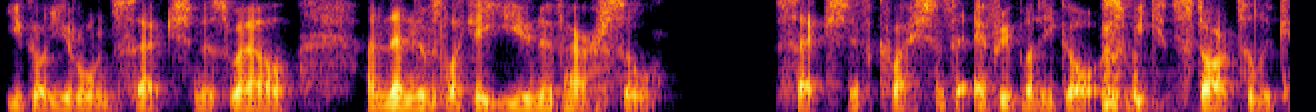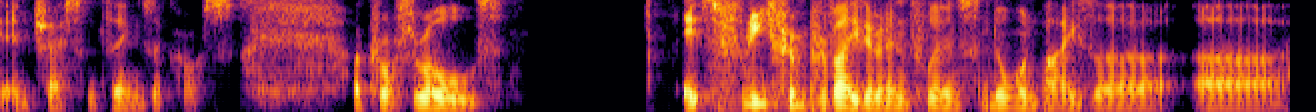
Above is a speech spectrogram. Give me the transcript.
you got your own section as well. And then there was like a universal section of questions that everybody got, so we could start to look at interesting things across across roles. It's free from provider influence. No one buys a, a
